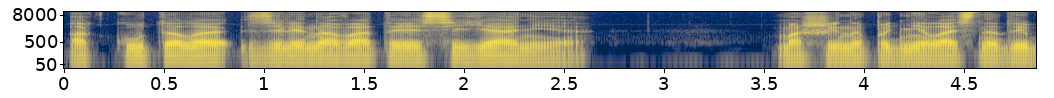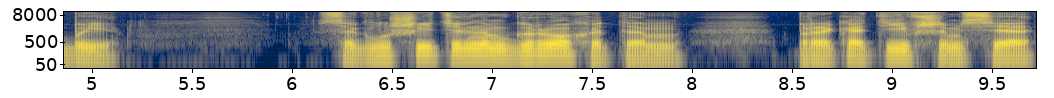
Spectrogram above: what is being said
окутало зеленоватое сияние. Машина поднялась на дыбы. С оглушительным грохотом, прокатившимся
